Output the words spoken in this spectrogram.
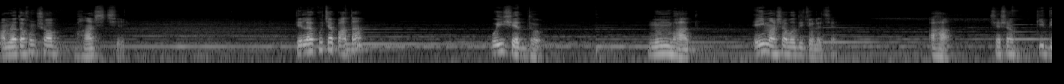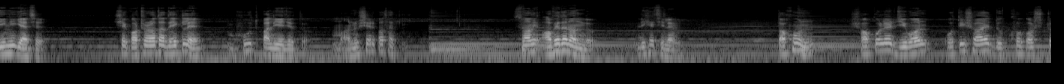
আমরা তখন সব ভাসছি। তেলাকুচা পাতা ওই সেদ্ধ, নুন ভাত, এই মাসাবধি চলেছে। আহা, সেসব কি দিনই গেছে? সে কঠোরতা দেখলে ভূত পালিয়ে যেত। মানুষের কথা কি? স্বামী অভেদানন্দ লিখেছিলেন, তখন সকলের জীবন অতিশয় দুঃখ, কষ্ট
